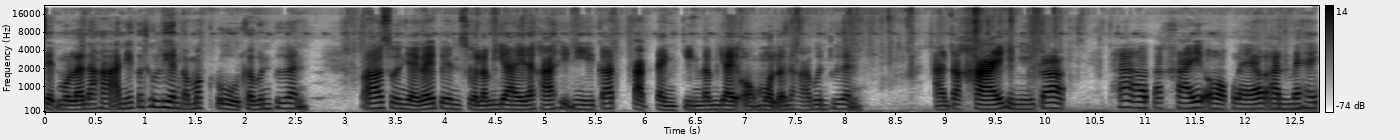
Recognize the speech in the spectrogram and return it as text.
เสร็จหมดแล้วนะคะ อันนี้ก็ทุเรียนกับมะกรูดกับเพื่อนๆก็ส่วนใหญ่ก็จะเป็นสวนลำไยนะคะ ทีนี้ก็ตัดแต่งกิ่งลำไยออกหมดแล้วนะคะ เพื่อนอันตะไคร้ทีนี้ก็ถ้าเอาตะไคร้ออกแล้ว อันไม่ให้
